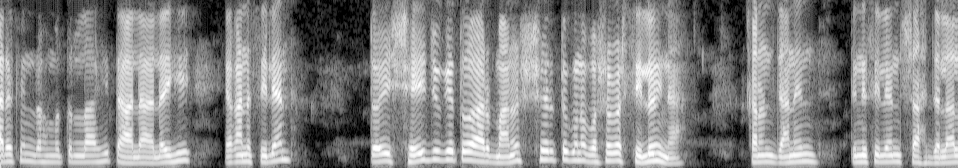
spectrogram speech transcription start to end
আরেফিন রহমতুল্লাহি তালা আলাইহি এখানে ছিলেন তো এই সেই যুগে তো আর মানুষের তো কোনো বসবাস ছিলই না। কারণ জানেন, তিনি ছিলেন শাহজালাল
